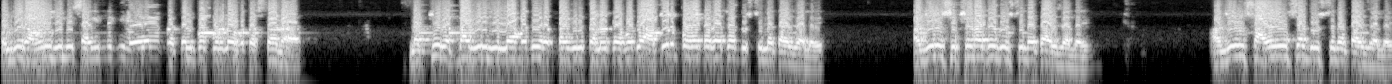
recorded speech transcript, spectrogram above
पण जे राहुलजींनी सांगितलं की हे प्रकल्प पूर्ण होत असताना नक्की रत्नागिरी जिल्ह्यामध्ये रत्नागिरी तालुक्यामध्ये अजून पर्यटनाच्या दृष्टीने काय झालंय? अजून शिक्षणाच्या दृष्टीने काय झालंय? अजून सायन्सच्या दृष्टीने काय झालंय?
